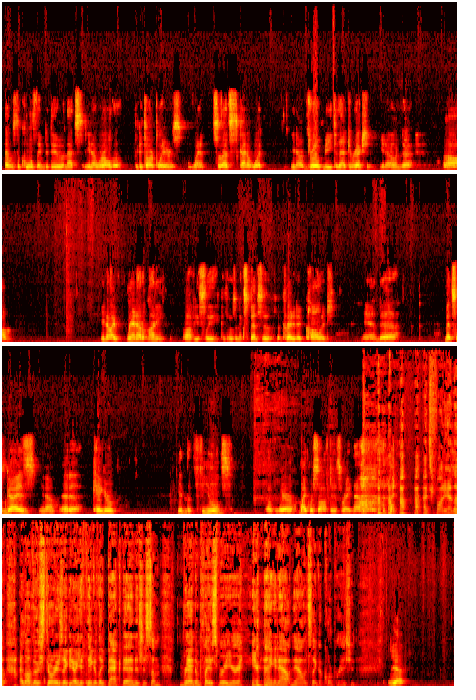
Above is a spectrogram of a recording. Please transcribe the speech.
that was the cool thing to do, and that's you know where all the the guitar players went. So that's kind of what you know drove me to that direction, you know, and uh, um, you know I ran out of money obviously because it was an expensive accredited college, and uh, met some guys, you know, at a kegger in the fields of where Microsoft is right now. That's funny. I love I love those stories. Like you know, you think of like back then, it's just some random place where you're you're hanging out. Now it's like a corporation. Yeah,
